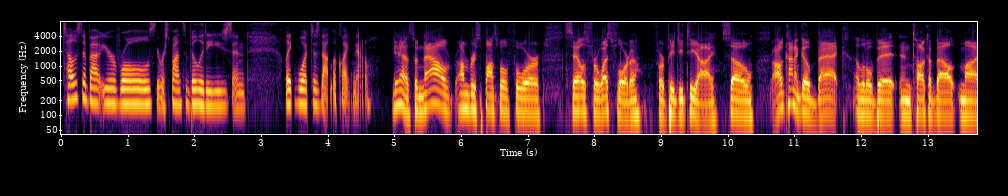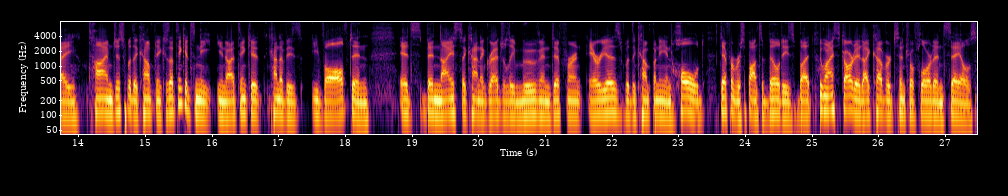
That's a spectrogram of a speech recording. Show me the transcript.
tell us about your roles, your responsibilities, and like what does that look like now? Yeah, so now I'm responsible for sales for West Florida for PGTI. So I'll kind of go back a little bit and talk about my time just with the company because I think it's neat. You know, I think it kind of is evolved and it's been nice to kind of gradually move in different areas with the company and hold different responsibilities. But when I started, I covered Central Florida in sales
